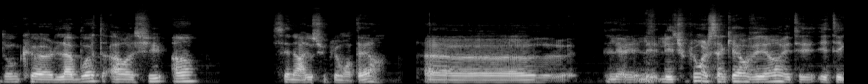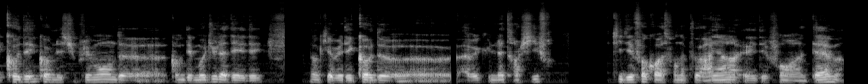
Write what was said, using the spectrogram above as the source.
Donc, la boîte a reçu un scénario supplémentaire. Euh, les, suppléments L5R V1 étaient, codés comme des modules ADD. Donc il y avait des codes euh, avec une lettre, un chiffre, qui des fois correspondent un peu à rien et des fois à un thème.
